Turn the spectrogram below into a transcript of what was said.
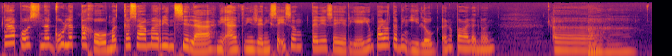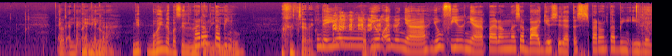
Tapos, nagulat ako, magkasama rin sila ni Anthony Jennings sa isang teleserye, yung parang tabing ilog. Anong pangalan nun? Uh, Ah, teka, Tabing teka, Ilog. teka. Ni, buhay na ba sila ng Parang tabing, tabing- ilog? Charing. Hindi, yung, yung ano niya, yung feel niya, parang nasa Baguio sila, tapos parang tabing ilog.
